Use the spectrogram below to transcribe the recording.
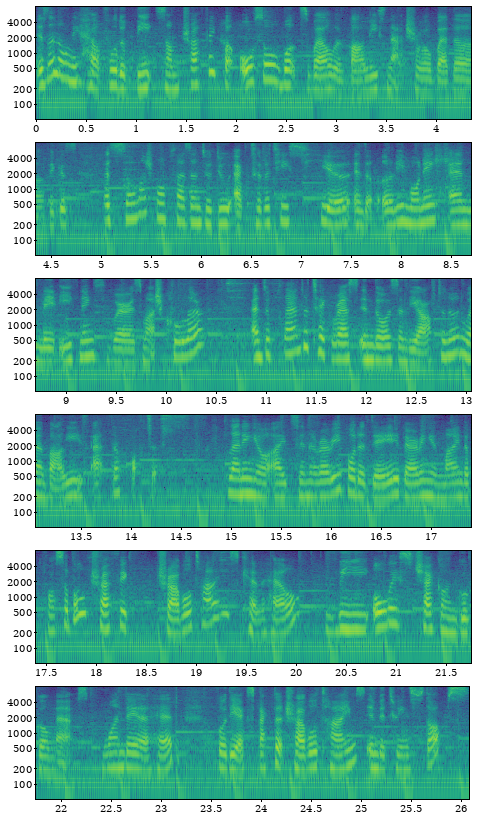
isn't only helpful to beat some traffic, but also works well with Bali's natural weather because it's so much more pleasant to do activities here in the early morning and late evenings where it's much cooler, and to plan to take rest indoors in the afternoon when Bali is at the hottest. Planning your itinerary for the day, bearing in mind the possible traffic travel times can help. We always check on Google Maps one day ahead for the expected travel times in between stops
